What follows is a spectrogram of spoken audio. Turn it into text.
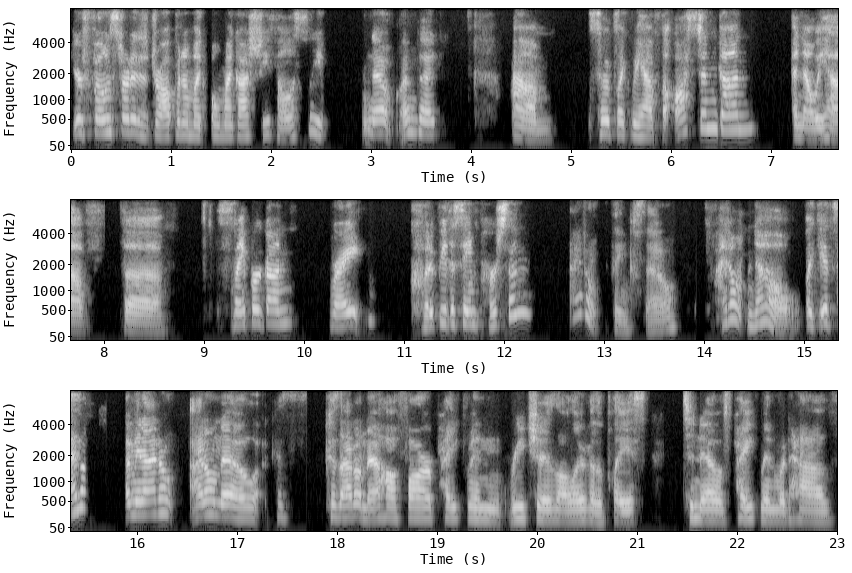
Your phone started to drop and I'm like, oh my gosh, she fell asleep. No, I'm good. Um, so it's like we have the Austin gun and now we have the sniper gun. Right. Could it be the same person? I don't think so. I don't know. Like it's I don't- I mean, I don't, I don't know because because I don't know how far Pikeman reaches all over the place to know if Pikeman would have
